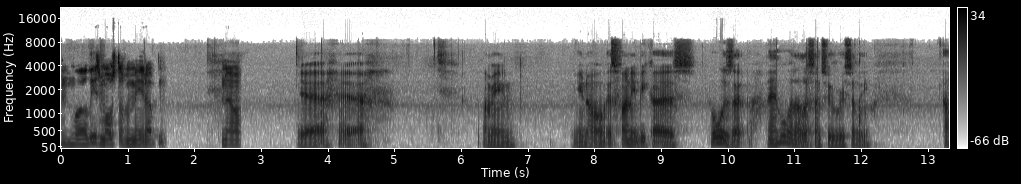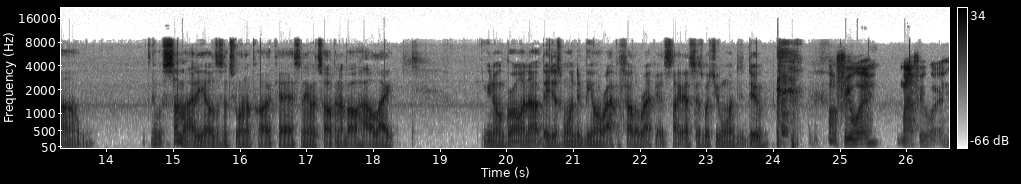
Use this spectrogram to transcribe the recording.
Well, at least most of them made up. No. Yeah, yeah. I mean, you know, it's funny because who was it? Man, who would I listen to recently? Um, it was somebody else listened to on a podcast, and they were talking about how like, you know, growing up, they just wanted to be on Roc-A-Fella Records. Like that's just what you wanted to do. oh, Freeway? Well, not Freeway.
